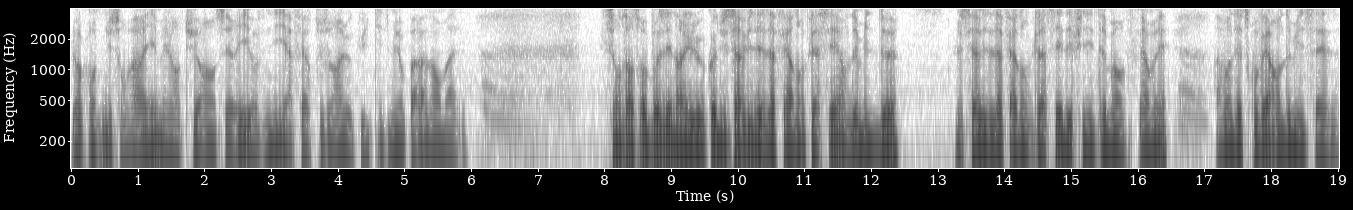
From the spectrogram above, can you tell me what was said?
Leurs contenus sont variés, mêlant tueurs en série, ovnis, affaires toujours à l'occultisme et au paranormal. Ils sont entreposés dans les locaux du service des affaires non classées en 2002. Le service des affaires non classées est définitivement fermé avant d'être ouvert en 2016.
